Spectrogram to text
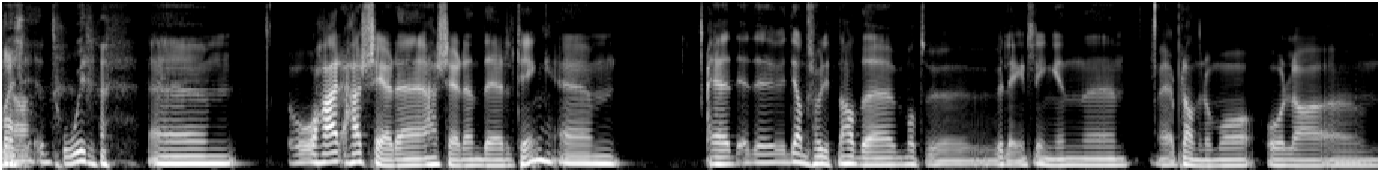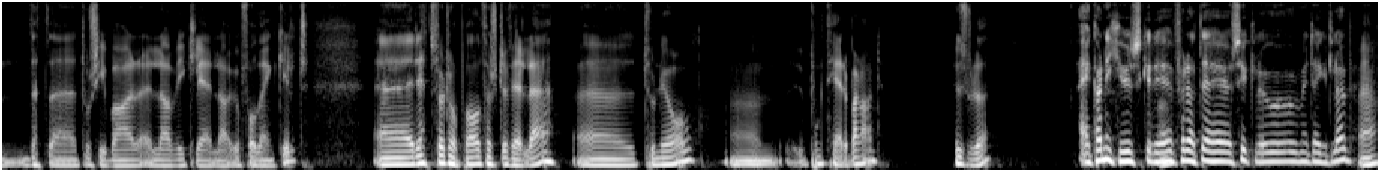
For en toer. Ehm, og her, her, skjer det, her skjer det en del ting. Ehm, eh, de, de, de andre favorittene hadde måtte, vel egentlig ingen eh, planer om å, å la um, dette Toshiba la Viclé-laget få det enkelt. Eh, rett før toppen av det første fjellet, eh, Turniol, eh, punkterer Bernard. Husker du det? Jeg kan ikke huske det, for at jeg sykler jo mitt eget løp. Ja.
